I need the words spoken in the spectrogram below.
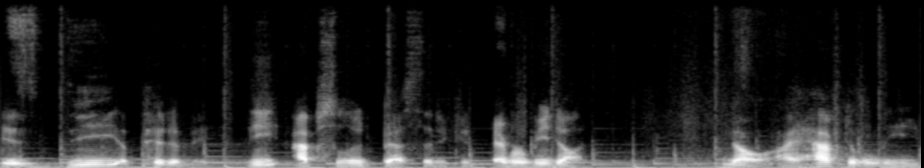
is the epitome, the absolute best that it could ever be done. No, I have to believe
